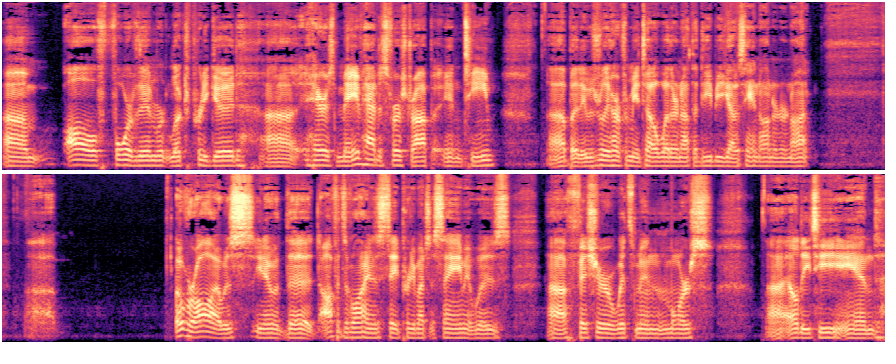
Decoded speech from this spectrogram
Um, all four of them looked pretty good. Uh, Harris may have had his first drop in team, uh, but it was really hard for me to tell whether or not the DB got his hand on it or not. Uh, overall, it was, you know, the offensive line has stayed pretty much the same. It was uh, Fisher, Witzmann, Morse, uh, LDT, and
